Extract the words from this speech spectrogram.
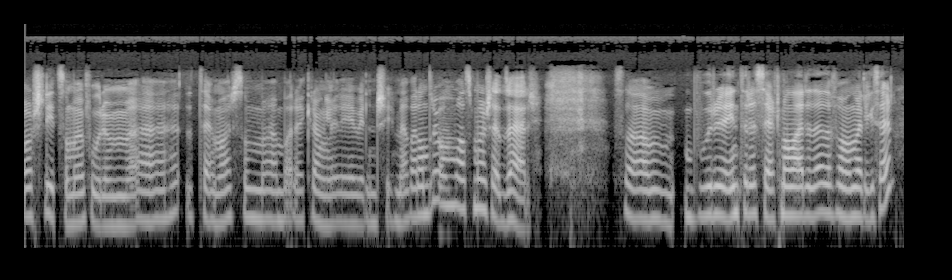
og slitsomme forumtemaer som eh, bare krangler i villen sky med hverandre om hva som har skjedd her. Så hvor interessert man er i det, det får man velge selv.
